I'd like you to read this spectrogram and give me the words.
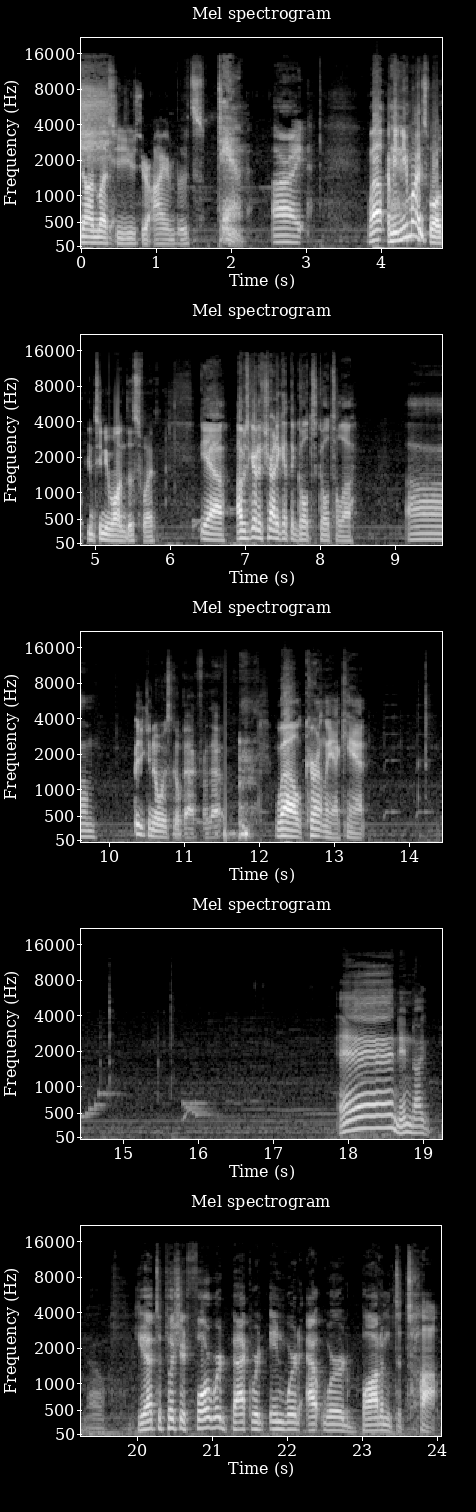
Not unless Shit. you use your iron boots. Damn. All right. Well, I mean, you might as well continue on this way. yeah. I was gonna try to get the gold Skulltula. Um. But you can always go back for that. Well, currently I can't. And in I. You have to push it forward, backward, inward, outward, bottom to top.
